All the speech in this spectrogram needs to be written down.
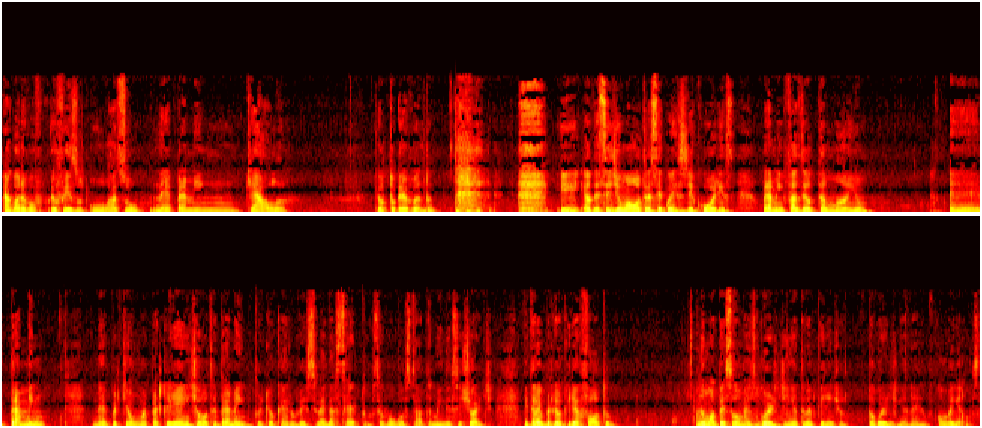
Agora eu, vou, eu fiz o, o, azul, né, pra mim, que é a aula que eu tô gravando. e eu decidi uma outra sequência de cores pra mim fazer o tamanho é, pra mim, né, porque uma é pra cliente, a outra é pra mim, porque eu quero ver se vai dar certo, se eu vou gostar também desse short. E também porque eu queria foto numa pessoa mais gordinha também, porque, gente, eu tô gordinha, né, convenhamos.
